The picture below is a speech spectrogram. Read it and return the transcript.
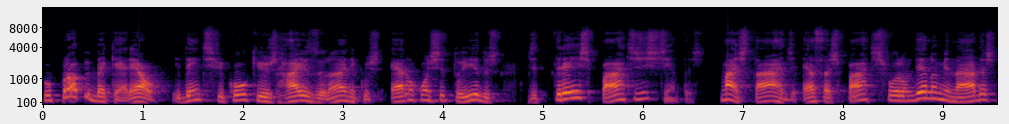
O próprio Becquerel identificou que os raios urânicos eram constituídos de três partes distintas. Mais tarde, essas partes foram denominadas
